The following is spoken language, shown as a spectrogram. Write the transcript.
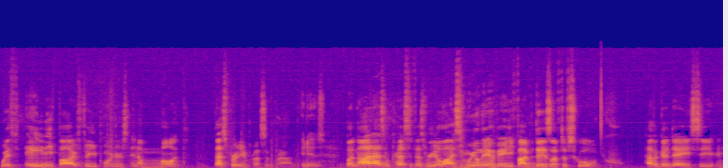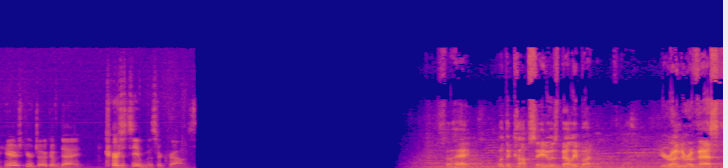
with 85 three pointers in a month? That's pretty impressive, Brad. It is. But not as impressive as realizing we only have 85 days left of school. Have a good day, AC. And here's your joke of day, courtesy of Mr. Krause. So hey, what'd the cop say to his belly button? You're under a vest.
